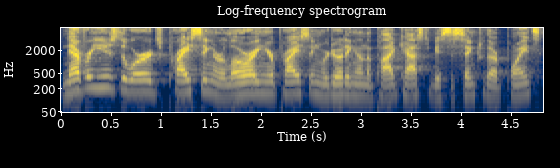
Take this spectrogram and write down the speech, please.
Never use the words pricing or lowering your pricing. We're doing it on the podcast to be succinct with our points.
